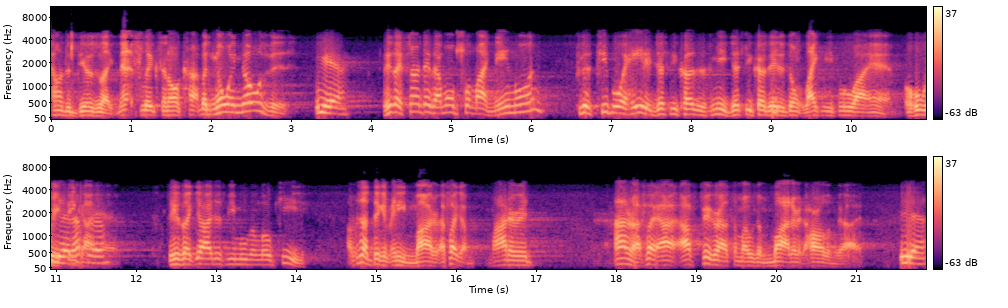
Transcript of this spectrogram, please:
tons of deals with like Netflix and all kinds, but no one knows this. Yeah. He's like certain things I won't put my name on because people will hate it just because it's me, just because they just don't like me for who I am or who they Yeah, think I am. So he's like, yeah, I just be moving low key. I'm just not thinking of any moderate. I feel like a moderate. I don't know. I feel like I, I'll figure out somebody who's a moderate Harlem guy. Yeah.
